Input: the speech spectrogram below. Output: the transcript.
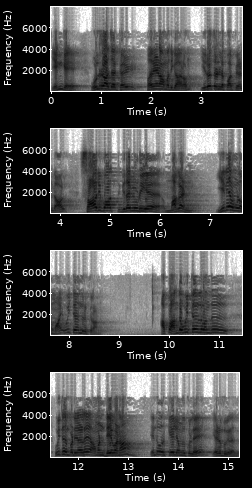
எங்கே? ஒன்று ராஜாக்கள் பதினேழாம் அதிகாரம் இருபத்தி ரெண்டுல பார்ப்பிருந்தால் சாரிபாத் விதவியுடைய மகன் இதே மூலமாய் உயிர்த்தெழுந்திருக்கிறான் அப்ப அந்த உயிர்த்தெழுதல் வந்து உயிர்த்தெழுதல் அவன் தேவனா? என்று ஒரு கேள்வி அவனுக்குள்ளே எழும்புகிறது.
